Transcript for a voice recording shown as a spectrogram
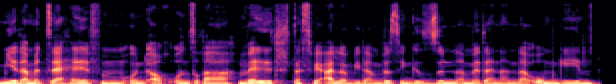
mir damit sehr helfen und auch unserer Welt, dass wir alle wieder ein bisschen gesünder miteinander umgehen.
